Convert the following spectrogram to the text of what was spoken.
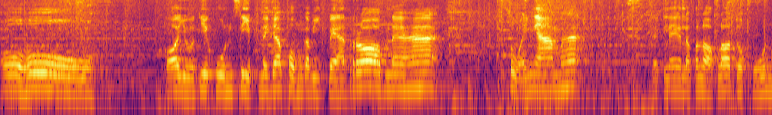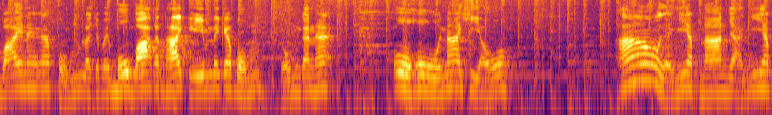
โอ้โห ก็อยู่ที่คูณ 10 นะครับผมกับอีก 8 รอบนะฮะ สวยงามฮะแรกๆเราก็หลอกล่อตัวคูณไว้นะครับผมเราจะไปโบ๊ะบ้ากันท้ายเกมนะครับผมชมกันฮะ โอ้โห หน้าเขียวอ้าวอย่าเงียบนานอย่าเงียบ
